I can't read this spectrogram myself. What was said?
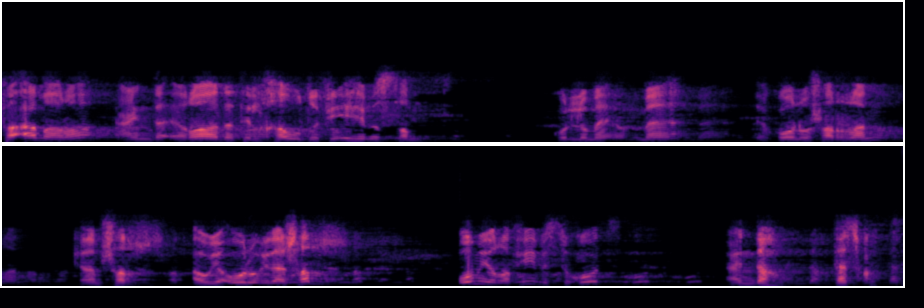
فأمر عند إرادة الخوض فيه بالصمت كل ما, ما يكون شرا كلام شر أو يؤول إلى شر أمر فيه بالسكوت عنده تسكت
